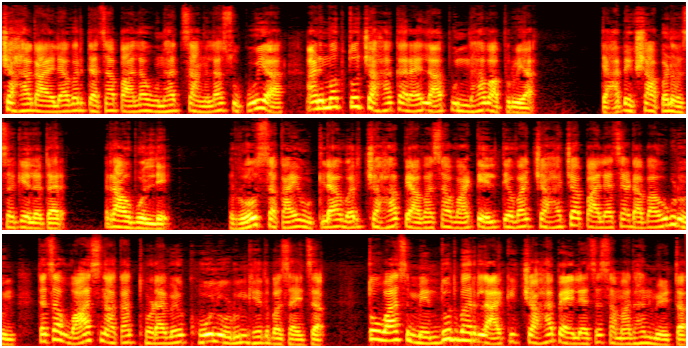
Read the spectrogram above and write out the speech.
चहा गाळल्यावर त्याचा पाला उन्हात चांगला सुकूया आणि मग तो चहा करायला पुन्हा वापरूया. त्यापेक्षा आपण असं केलं तर. राव बोलले रोज सकाळी उठल्यावर चहा प्यावासा वाटेल तेव्हा चहाच्या पाल्याचा डबा उघडून त्याचा वास नाकात थोडा वेळ खोल ओढून घेत बसायचा. तो वास मेंदूत भरला की चहा प्यायल्याचं समाधान मिळतं.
